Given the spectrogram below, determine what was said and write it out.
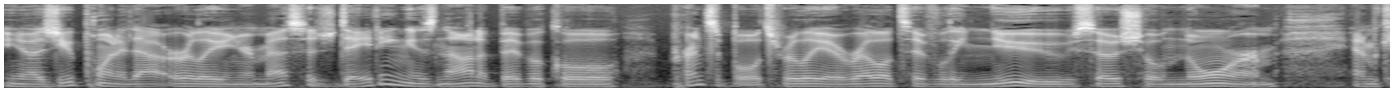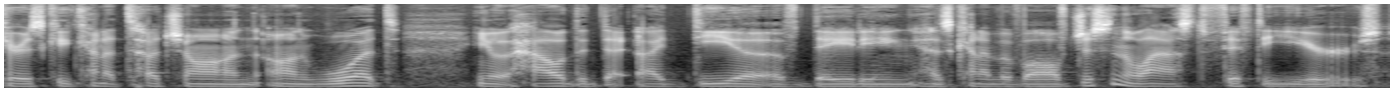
you know, as you pointed out earlier in your message, dating is not a biblical principle. It's really a relatively new social norm. And I'm curious, can you kind of touch on on what you know how the idea of dating has kind of evolved just in the last 50 years?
